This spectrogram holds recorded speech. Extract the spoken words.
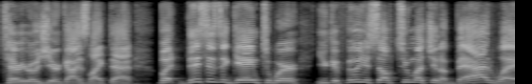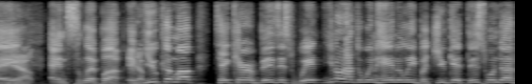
Terry Rozier, guys like that. But this is a game to where you can feel yourself too much in a bad way Yep. and slip up. If Yep. you come up, take care of business, win. You don't have to win handily, but you get this one done.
